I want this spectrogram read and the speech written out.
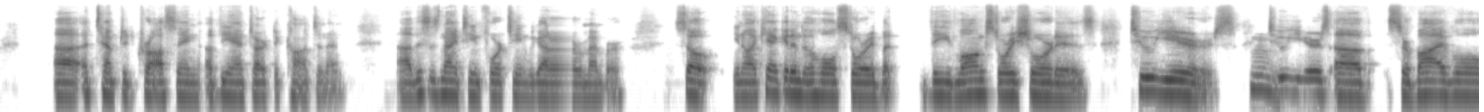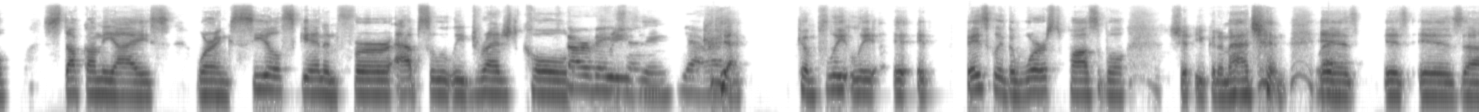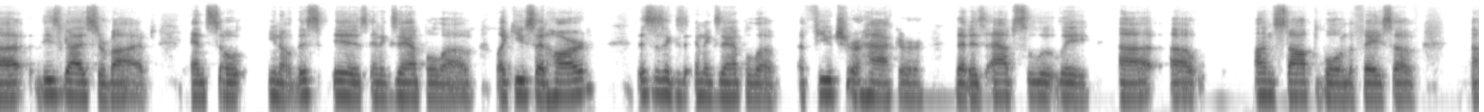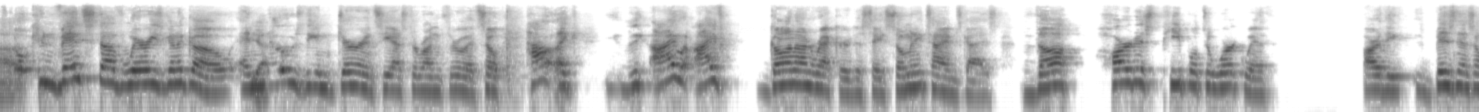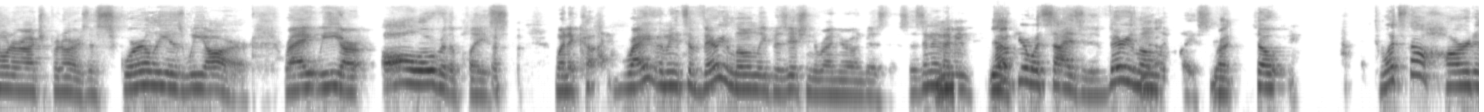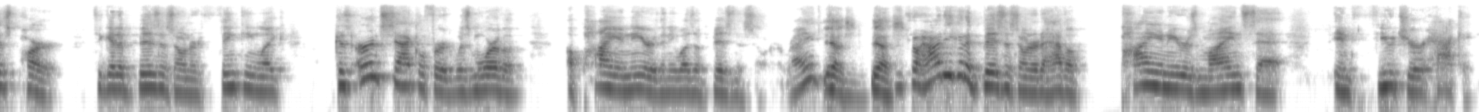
uh, attempted crossing of the antarctic continent. Uh, this is 1914 we got to remember. So you know, I can't get into the whole story, but the long story short is two years, hmm. two years of survival, stuck on the ice, wearing seal skin and fur, absolutely drenched, cold, starvation. Freezing. Yeah, right. Yeah, completely. It, it basically the worst possible shit you could imagine right. is is is uh, these guys survived, and so you know this is an example of like you said, hard this is ex- an example of a future hacker that is absolutely uh, uh, unstoppable in the face of Uh, so convinced of where he's going to go and Yes. knows the endurance he has to run through it. So how like the I I've gone on record to say so many times, guys, the hardest people to work with are the business owner entrepreneurs. As squirrely as we are, right? We are all over the place when it comes, right? I mean, it's a very lonely position to run your own business, isn't it? I mean, I Mm-hmm. Yeah, don't care what size it is, very lonely place. right. So, what's the hardest part to get a business owner thinking like? Because Ernst Shackelford was more of a, a pioneer than he was a business owner, right? Yes, yes. So, how do you get a business owner to have a pioneer's mindset in future hacking?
